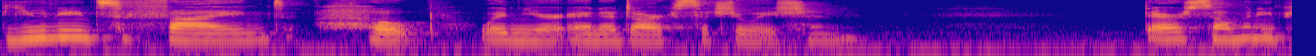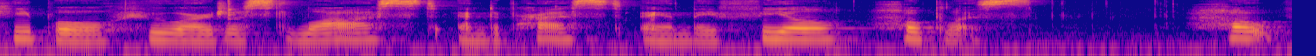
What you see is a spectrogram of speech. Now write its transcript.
you need to find hope when you're in a dark situation. There are so many people who are just lost and depressed and they feel hopeless. Hope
